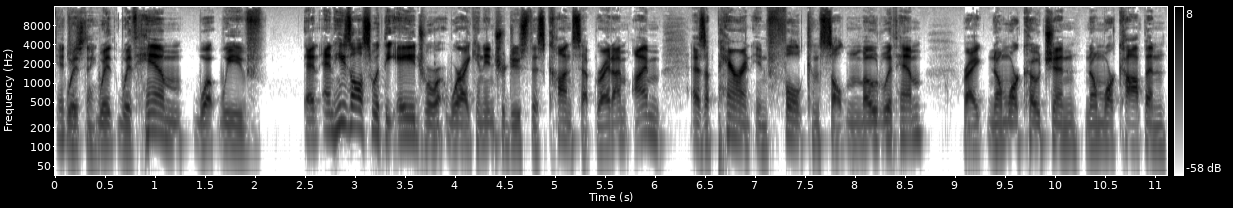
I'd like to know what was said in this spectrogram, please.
With interesting. with with him, what we've and, and he's also at the age where, where I can introduce this concept, right? I'm I'm as a parent in full consultant mode with him, right? No more coaching, no more copping.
